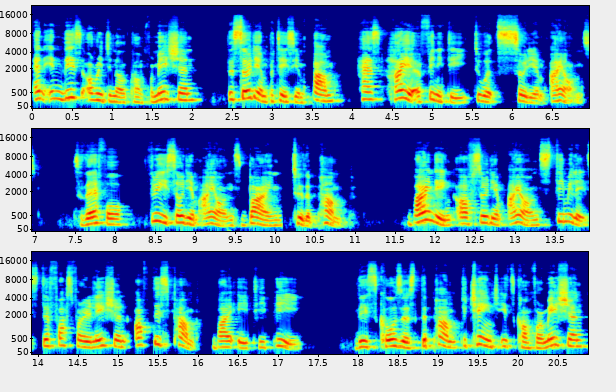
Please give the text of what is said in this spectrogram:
And in this original conformation, the sodium-potassium pump has higher affinity towards sodium ions. So therefore, three sodium ions bind to the pump. Binding of sodium ions stimulates the phosphorylation of this pump by ATP. This causes the pump to change its conformation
